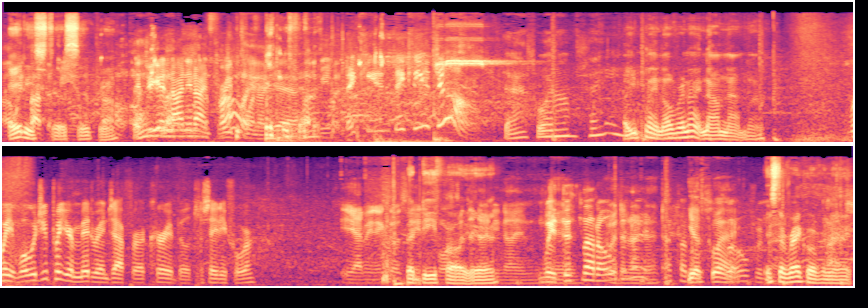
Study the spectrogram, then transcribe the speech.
Oh, 80 is still super. pro. If you get we about to be 99 in three-pointer, age. yeah. We about to be in the- They can't, they can't jump. That's what I'm saying. Are you playing overnight? No, I'm not, man. Wait, what would you put your mid range at for a Curry build? Just 84? Yeah, I mean, it goes The default, with yeah. 99. Wait, yeah, this not with overnight? 99. I thought Yes, what? It's the rec overnight.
